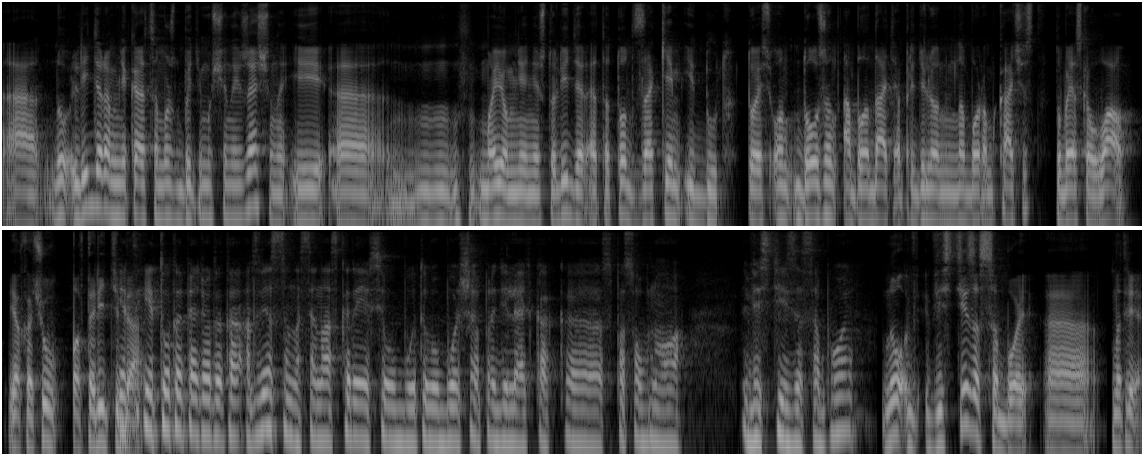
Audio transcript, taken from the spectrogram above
А, ну, лидером, мне кажется, может быть и мужчина, и женщина. И э, мое мнение, что лидер – это тот, за кем идут. То есть он должен обладать определенным набором качеств, чтобы я сказал, вау, я хочу повторить тебя. И, и тут опять вот эта ответственность, она, скорее всего, будет его больше определять как э, способного вести за собой, ну, вести за собой, э, смотри,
